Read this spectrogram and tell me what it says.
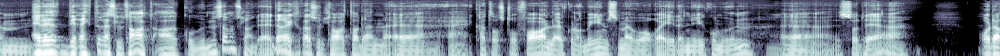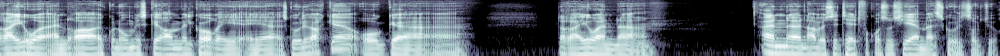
um, Er det et direkte resultat av kommunesammenslåingen? det er direkte resultat av den eh, katastrofale økonomien som har vært i den nye kommunen. Eh, så det er Og det er jo endra økonomiske rammevilkår i, i skoleverket, og eh, det er jo en, eh, en nervøsitet for hva som skjer med skolestruktur.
